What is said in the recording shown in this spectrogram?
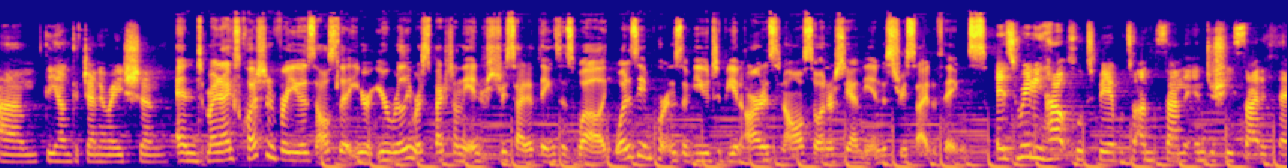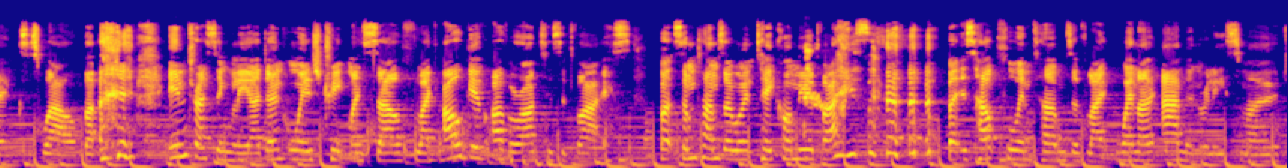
um, the younger generation. And my next question for you is also that you're, you're really respected on the industry side of things as well. Like, what is the importance of you to be an artist and also understand the industry side of things? It's really helpful to be able to understand the industry side of things as well. But interestingly, I don't always treat myself like I'll give other artists advice, but sometimes I won't take on the advice. but it's helpful in terms of like when I am in release mode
